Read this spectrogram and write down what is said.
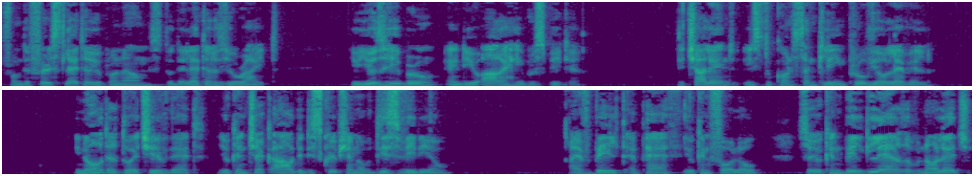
from the first letter you pronounce to the letters you write. You use Hebrew and you are a Hebrew speaker. The challenge is to constantly improve your level. In order to achieve that, you can check out the description of this video. I have built a path you can follow so you can build layers of knowledge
